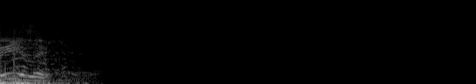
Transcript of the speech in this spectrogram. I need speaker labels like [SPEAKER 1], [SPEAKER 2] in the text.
[SPEAKER 1] immediately.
